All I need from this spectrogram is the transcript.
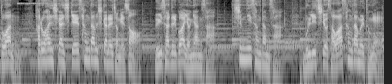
또한 하루 1시간씩의 상담 시간을 정해서 의사들과 영양사, 심리 상담사, 물리치료사와 상담을 통해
